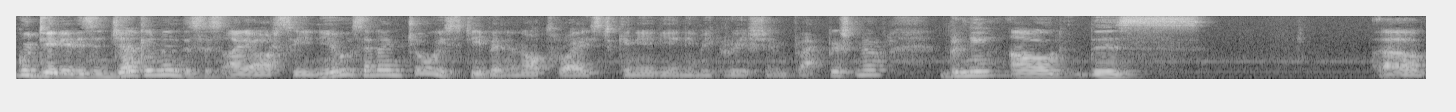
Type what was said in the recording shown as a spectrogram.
Good day, ladies and gentlemen. This is IRC News, and I'm Joey Stephen, an authorized Canadian immigration practitioner, bringing out this uh,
